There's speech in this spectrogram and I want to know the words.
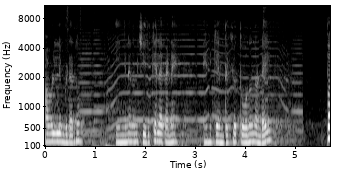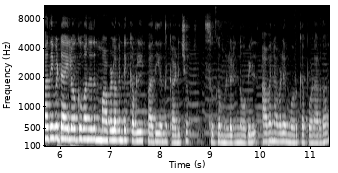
അവളിലും വിടർന്നു. ഇങ്ങനെയൊന്നും ചിരിക്കല്ല പെണ്ണെ? എനിക്ക് എന്തൊക്കെയോ തോന്നുന്നുണ്ടേ. പതിവ് ഡയലോഗ് വന്നതും അവൾ അവന്റെ കവളിൽ പതിയൊന്ന് കടിച്ചു. സുഖമുള്ളൊരു നോവിൽ അവൻ അവളെ മുറുക്കെ പുണർന്നു.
